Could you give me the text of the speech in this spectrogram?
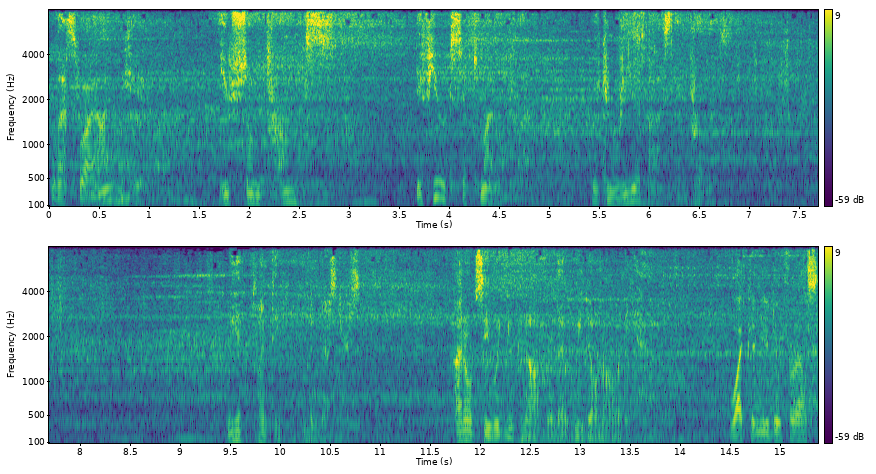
Well, that's why I'm here. You've shown promise. If you accept my offer, we can realize that promise. We have plenty of investors. I don't see what you can offer that we don't already have. What can you do for us?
